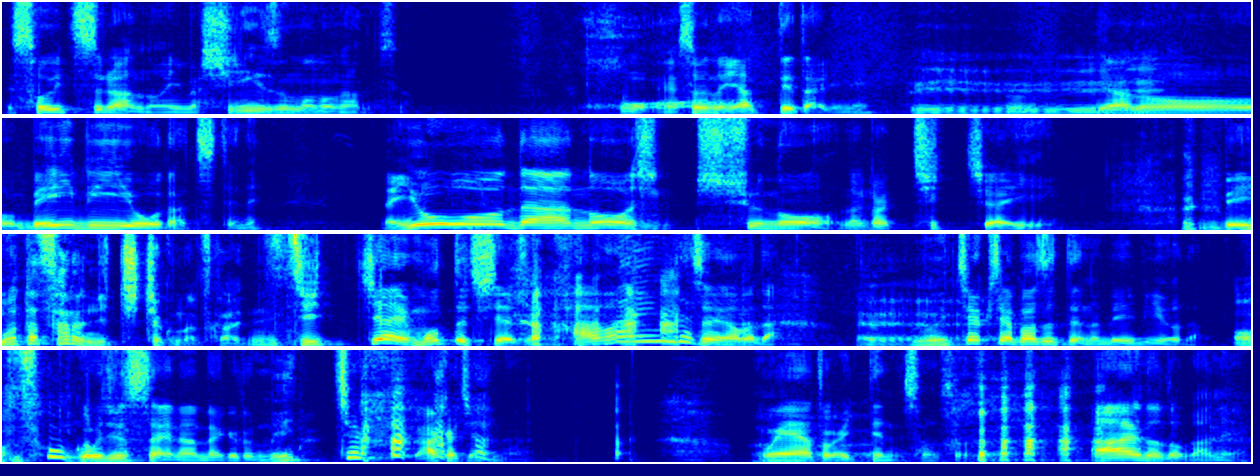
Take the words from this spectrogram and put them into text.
でそいつらの今シリーズものなんですよ、そういうのやってたりね。へえであのベイビーヨーダっつってね。ヨーダの種のなんかちっちゃいまたさらにちっちゃくないですかちっちゃいもっとちっちゃいやつ。可愛いんだよそれがまだええむちゃくちゃバズってんのベイビーヨーダあそうなんだ50歳なんだけどめっちゃ赤ちゃんなの。ウェアとか言ってんの。そうそうそう。ああいうのとかね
